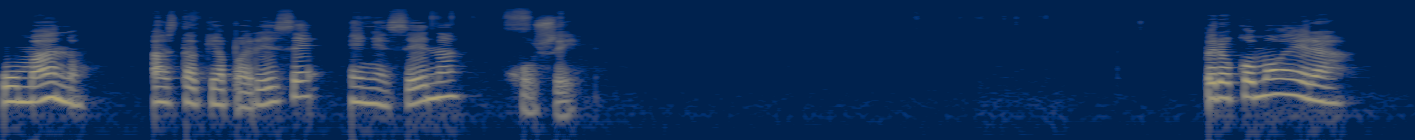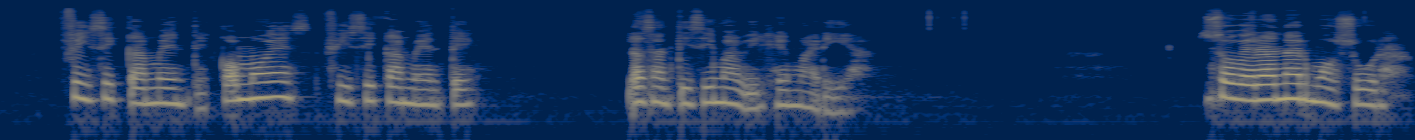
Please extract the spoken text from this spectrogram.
humano hasta que aparece en escena José. Pero ¿cómo era físicamente? ¿Cómo es físicamente la Santísima Virgen María? soberana hermosura.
